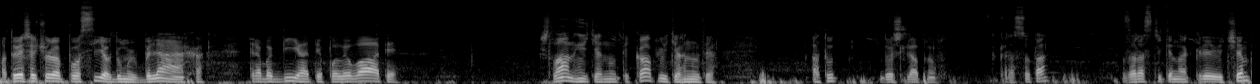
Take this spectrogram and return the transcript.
А то я ще вчора посіяв, думаю, бляха, треба бігати, поливати, шланги тягнути, каплю тягнути. А тут дощ ляпнув. Красота. Зараз тільки накрию чим.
